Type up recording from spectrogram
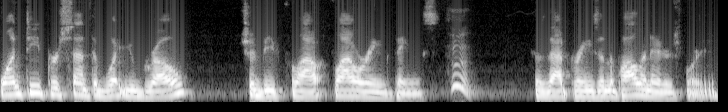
20% of what you grow should be flow- flowering things because that brings in the pollinators for you.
